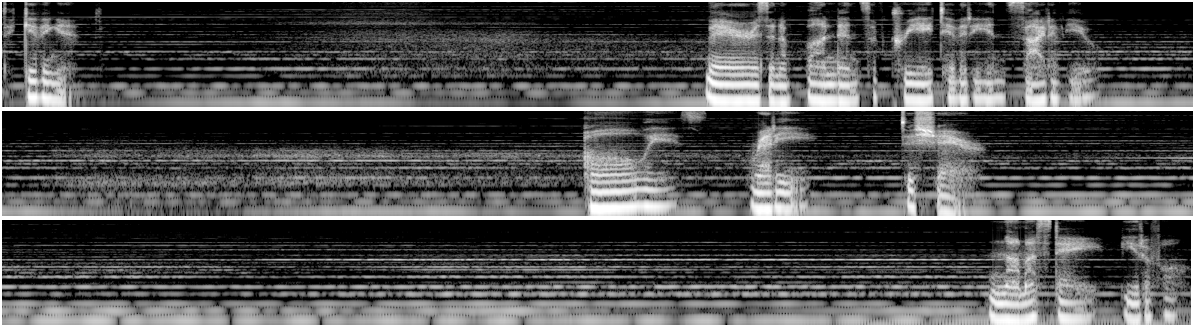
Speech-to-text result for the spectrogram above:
to giving it. There is an abundance of creativity inside of you. Always ready to share. Namaste, beautiful.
